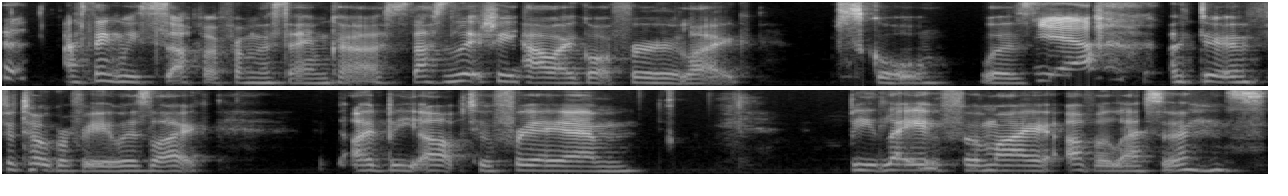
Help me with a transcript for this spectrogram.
I I think we suffer from the same curse. That's literally how I got through like school was yeah uh, doing photography was like I'd be up till 3 a.m., be late mm. for my other lessons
